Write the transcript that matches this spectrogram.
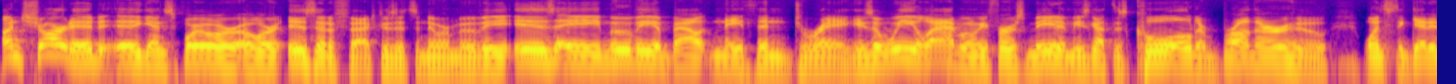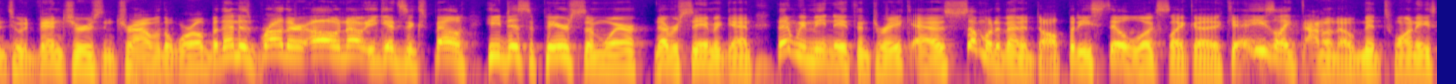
Uncharted, again, spoiler alert is in effect because it's a newer movie, is a movie about Nathan Drake. He's a wee lad when we first meet him. He's got this cool older brother who wants to get into adventures and travel the world. But then his brother, oh no, he gets expelled. He disappears somewhere, never see him again. Then we meet Nathan Drake as somewhat of an adult, but he still looks like a, he's like, I don't know, mid 20s.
